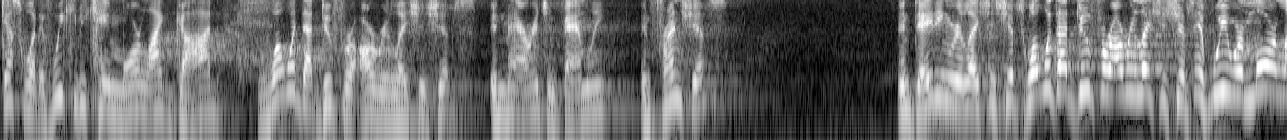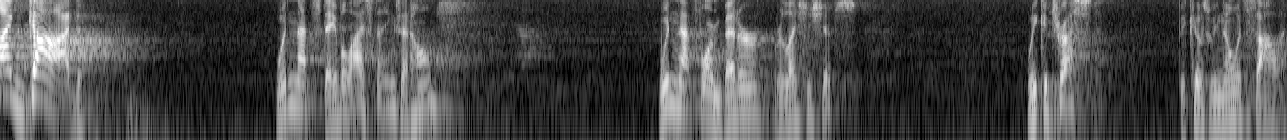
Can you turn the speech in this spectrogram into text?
Guess what? If we became more like God, what would that do for our relationships in marriage and family, in friendships, in dating relationships? What would that do for our relationships if we were more like God? Wouldn't that stabilize things at home? Wouldn't that form better relationships? We could trust because we know it's solid.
